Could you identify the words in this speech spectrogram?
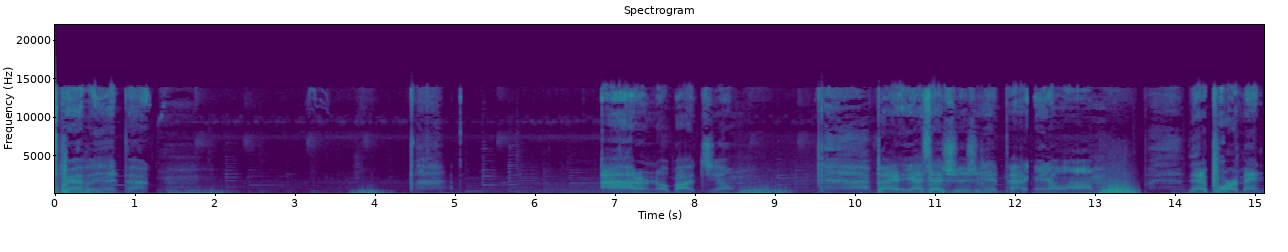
Should probably head back. I, I don't know about you. But yeah, I should head back. You know, um, that apartment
